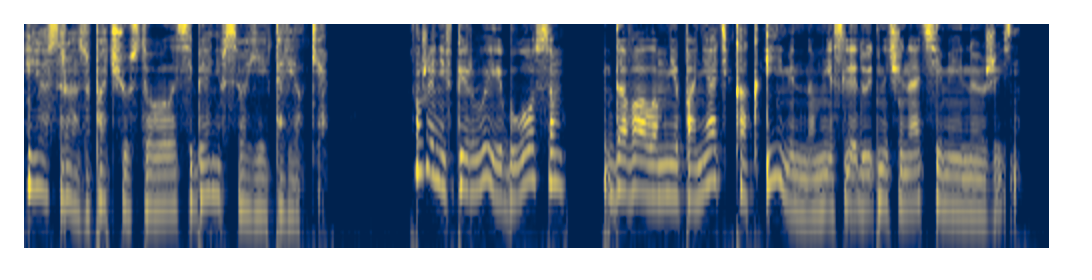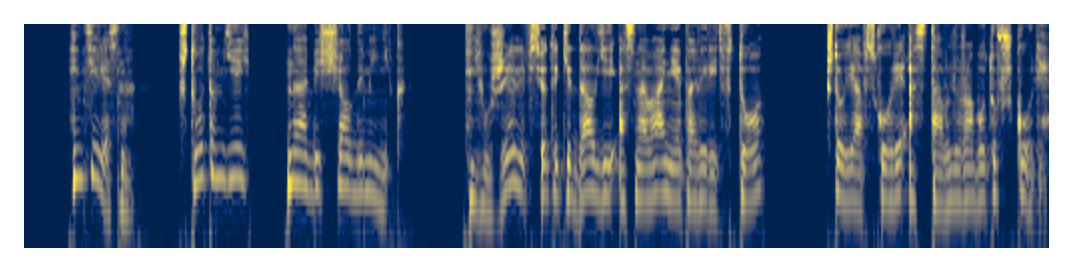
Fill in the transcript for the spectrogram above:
Я сразу почувствовала себя не в своей тарелке. Уже не впервые Блоссом давала мне понять, как именно мне следует начинать семейную жизнь. Интересно, что там ей наобещал Доминик? Неужели все-таки дал ей основание поверить в то, что я вскоре оставлю работу в школе?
